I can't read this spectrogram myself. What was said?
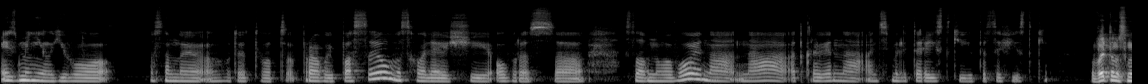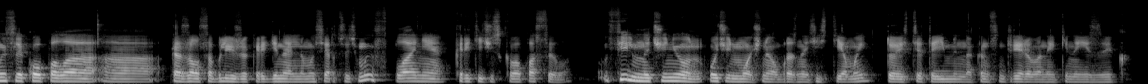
изменил его основной э, вот этот вот правый посыл, восхваляющий образ э, славного воина, на откровенно антимилитаристский и пацифистский. В этом смысле Коппола а, оказался ближе к оригинальному сердцу тьмы в плане критического посыла. Фильм начинен очень мощной образной системой, то есть это именно концентрированный киноязык.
